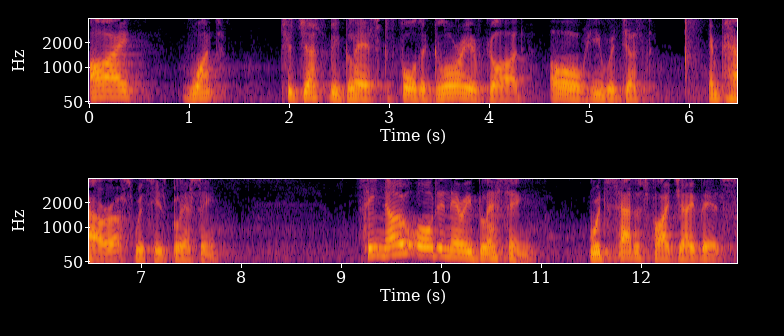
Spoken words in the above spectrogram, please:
I want to just be blessed for the glory of God, oh, He would just empower us with His blessing. See, no ordinary blessing would satisfy Jabez.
